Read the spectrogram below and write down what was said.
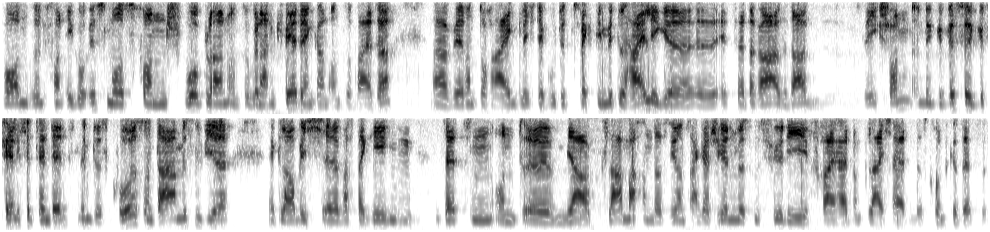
worden sind von Egoismus, von Schwurblern und sogenannten Querdenkern und so weiter, äh, während doch eigentlich der gute Zweck die Mittelheilige äh, etc. Also da sehe ich schon eine gewisse gefährliche Tendenz im Diskurs und da müssen wir äh, glaube ich, äh, was dagegen setzen und äh, ja, klar machen, dass wir uns engagieren müssen für die Freiheit und Gleichheiten des Grundgesetzes.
